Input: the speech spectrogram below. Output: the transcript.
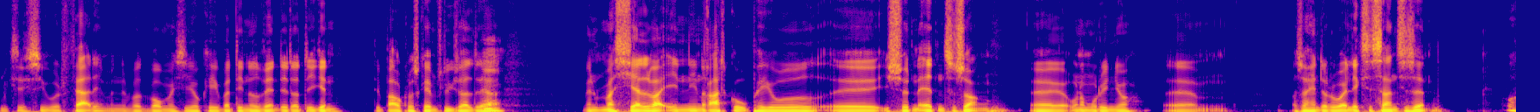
jeg kan ikke sige uretfærdigt, men hvor, hvor man siger, okay, var det nødvendigt, og det igen, det er bagklodskabens lys og alt det. Mm. Mm. Men Martial var inde i en ret god periode øh, i 17-18 sæsonen øh, under Mourinho. Øh, og så henter du Alexis Sanchez ind, Uh,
